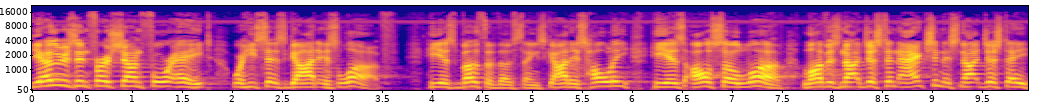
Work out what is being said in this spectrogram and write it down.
The other is in 1 John 4 8, where he says God is love. He is both of those things. God is holy. He is also love. Love is not just an action, it's not just a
